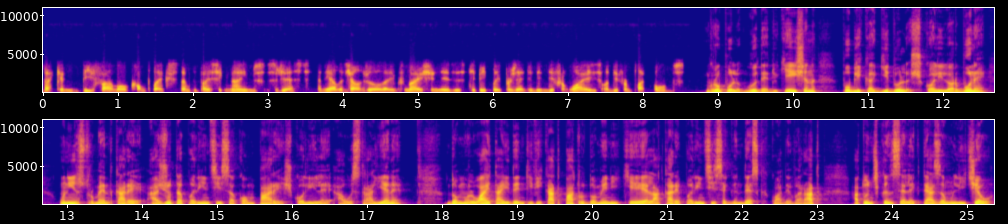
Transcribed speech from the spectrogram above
that can be far more complex than the basic names suggest. And the other challenge with all that information is it's typically presented in different ways on different platforms. Grupul Good Education publică ghidul școlilor bune, un instrument care ajută părinții să compare școlile australiene. Domnul White a identificat patru domenii cheie la care părinții se gândesc cu adevărat atunci când selectează un liceu,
